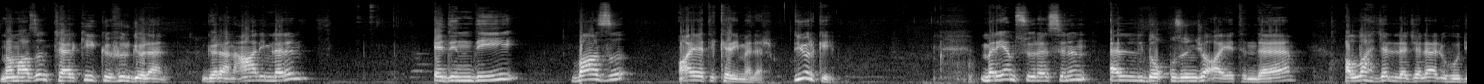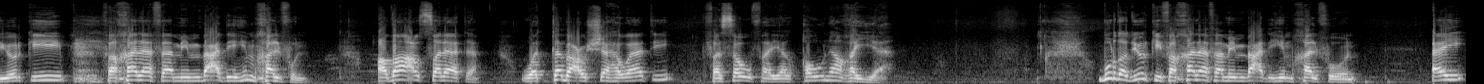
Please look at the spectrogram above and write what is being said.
namazın terki küfür gören gören alimlerin edindiği bazı ayeti kerimeler. Diyor ki Meryem suresinin 59. ayetinde Allah Celle Celaluhu diyor ki فَخَلَفَ مِنْ بَعْدِهِمْ خَلْفٌ أَضَاعُوا الصَّلَاةَ وَاتَّبَعُوا الشَّهَوَاتِ فَسَوْفَ يَلْقَوْنَ غَيَّ Burada diyor ki فَخَلَفَ مِنْ بَعْدِهِمْ خَلْفٌ Ey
